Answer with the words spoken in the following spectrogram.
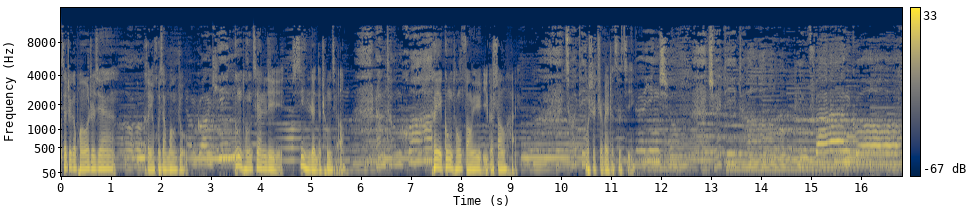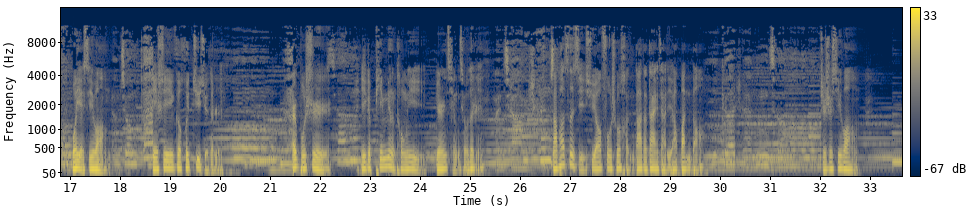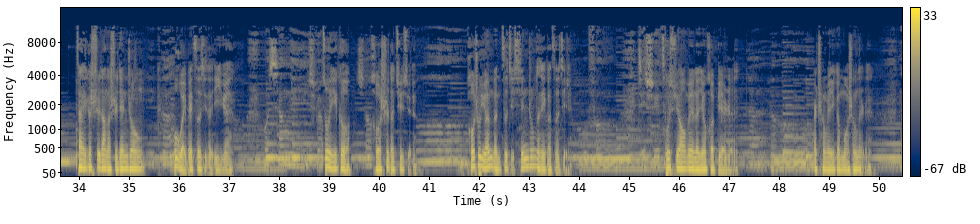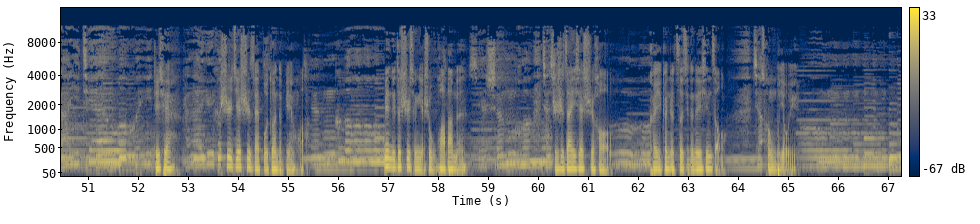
在这个朋友之间可以互相帮助，共同建立信任的城墙。可以共同防御一个伤害，不是只为了自己。我也希望你是一个会拒绝的人，而不是一个拼命同意别人请求的人。哪怕自己需要付出很大的代价，也要办到。只是希望，在一个适当的时间中，不违背自己的意愿。做一个合适的拒绝，活出原本自己心中的那个自己，不需要为了迎合别人而成为一个陌生的人。的确，世界是在不断的变化，面对的事情也是五花八门，只是在一些时候，可以跟着自己的内心走，从不犹豫。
